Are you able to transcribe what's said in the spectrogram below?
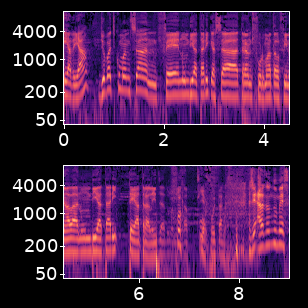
I Adrià? Jo vaig començar en fent un dietari que s'ha transformat al final en un dietari teatralitzat una mica. Tia puta. O sigui, ara no només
